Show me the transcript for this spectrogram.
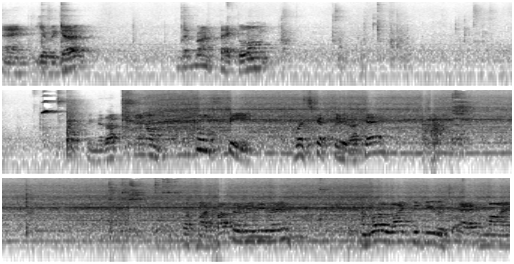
And here we go. That won't take long. Bring that up and on full speed, whisk it through, okay? Got my butter ready there. And what I like to do is add my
